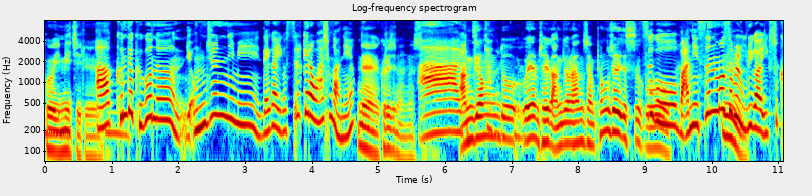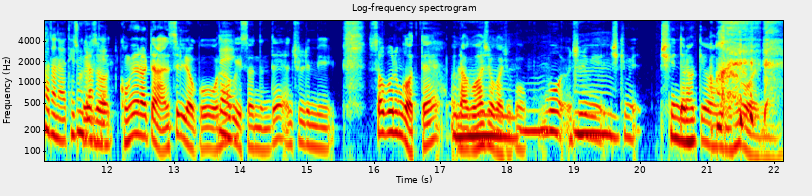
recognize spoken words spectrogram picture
그 이미지를. 아, 근데 그거는 영준님이 내가 이거 쓸게라고 하신 거 아니에요? 네, 그러진 않았어요. 아, 안경도 왜냐면 저희가 안경을 항상 평소에도 쓰고, 쓰고 많이 쓴 모습을 음. 우리가 익숙하잖아요 대중들한테. 그래서 공연할 때는 안 쓰려고 네. 하고 있었는데 연출님이 써보는 거 어때? 라고 음. 하셔가지고 뭐 연출님이 음. 시키면 시킨 대로 할게요 하고 한 거거든요.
